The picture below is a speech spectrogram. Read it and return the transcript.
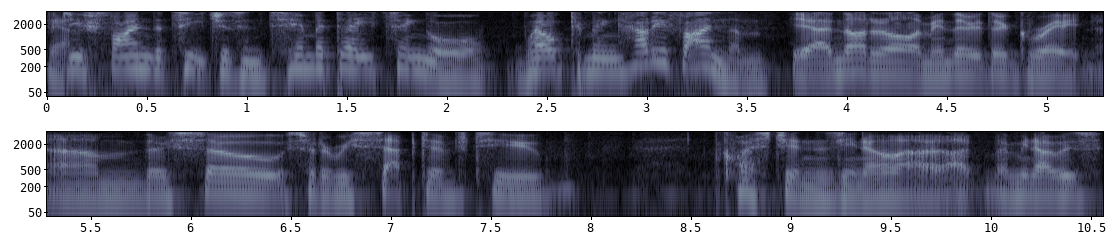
Yeah. Do you find the teachers intimidating or welcoming? How do you find them? Yeah, not at all. I mean, they're they're great. Um, they're so sort of receptive to questions. You know, I, I, I mean, I was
